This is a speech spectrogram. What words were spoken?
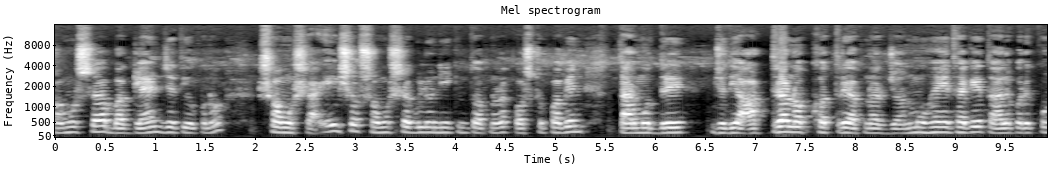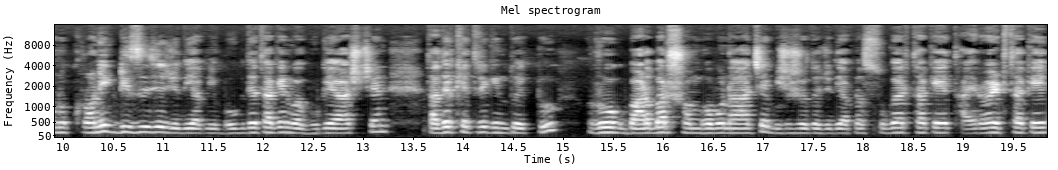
সমস্যা বা গ্ল্যান্ড জাতীয় কোনো সমস্যা। এই সব সমস্যাগুলো নিয়ে কিন্তু আপনারা কষ্ট পাবেন। তার মধ্যে যদি আর্দ্রা নক্ষত্রে আপনার জন্ম হয়ে থাকে, তাহলে পরে কোনো ক্রনিক ডিজিজে যদি আপনি ভুগতে থাকেন বা ভুগে আসছেন, তাদের ক্ষেত্রে কিন্তু একটু রোগ বাড়বার সম্ভাবনা আছে। বিশেষত যদি আপনার সুগার থাকে থাইরয়েড থাকে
